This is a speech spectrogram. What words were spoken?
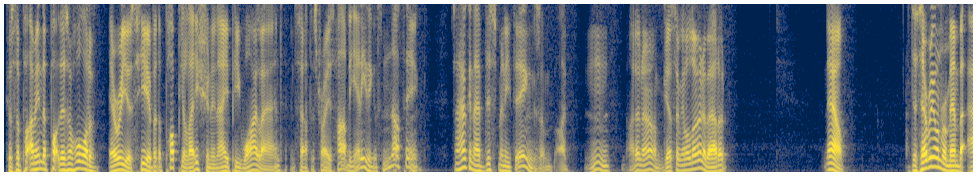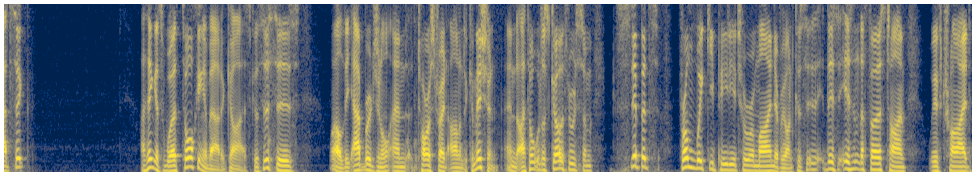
Because the I mean, the, there's a whole lot of areas here, but the population in APY land in South Australia is hardly anything. It's nothing. So how can they have this many things? I'm, I, mm, I don't know. I guess I'm going to learn about it. Now, does everyone remember ATSIC? I think it's worth talking about it, guys, because this is well, the Aboriginal and Torres Strait Islander Commission. And I thought we'll just go through some snippets from Wikipedia to remind everyone, because this isn't the first time we've tried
